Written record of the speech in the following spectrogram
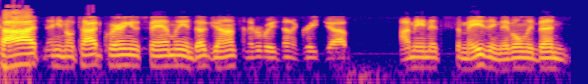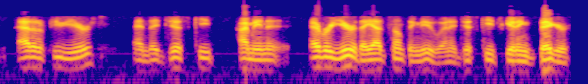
Todd, you know, Todd Quiring and his family and Doug Johnson, everybody's done a great job. I mean, it's amazing. They've only been at it a few years and they just keep, I mean, every year they add something new and it just keeps getting bigger.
